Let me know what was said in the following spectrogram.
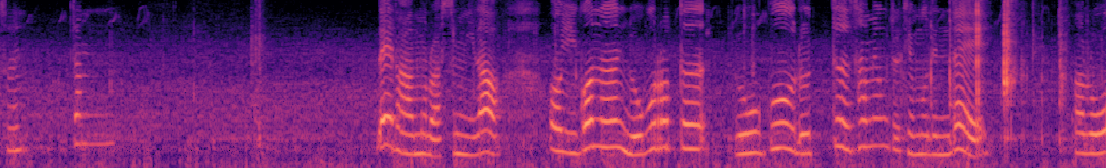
짠! 짠! 네, 다음으로 왔습니다. 어, 이거는 요구르트, 요구르트 삼형제 괴물인데 바로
